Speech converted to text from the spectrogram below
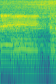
take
